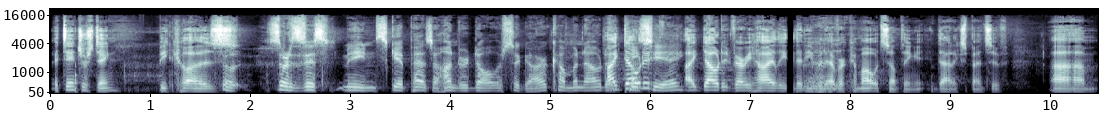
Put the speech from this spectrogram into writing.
It's interesting because So, so does this mean Skip has a hundred dollar cigar coming out? At I doubt PCA? it. I doubt it very highly that he would ever come out with something that expensive, um,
